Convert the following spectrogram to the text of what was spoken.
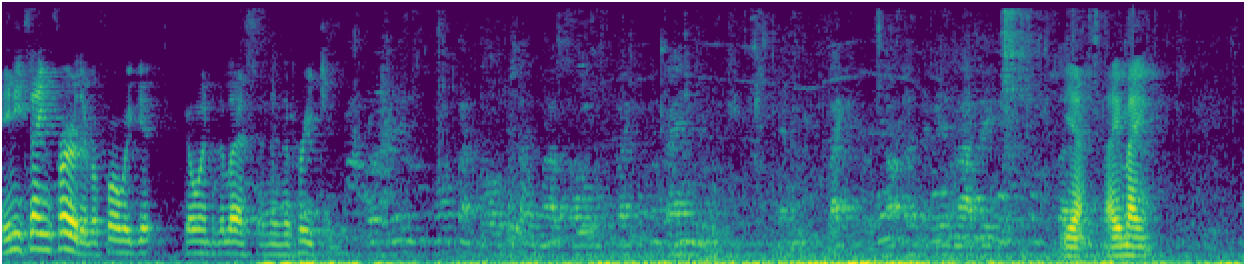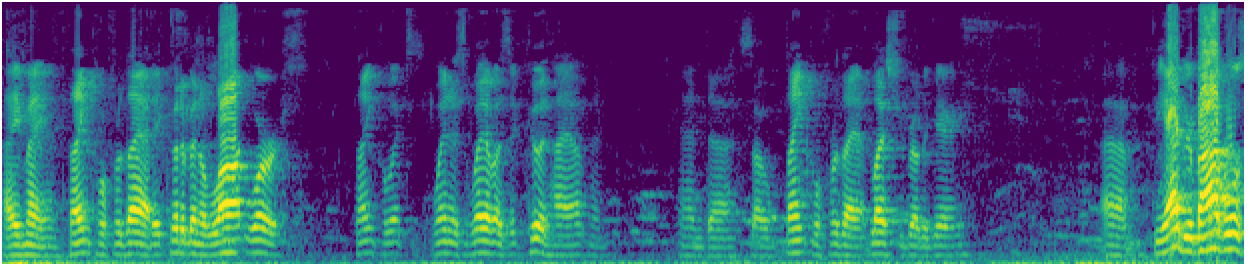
Anything further before we get go into the lesson and the preaching. Yeah, amen. Amen. Thankful for that. It could have been a lot worse. Thankful it went as well as it could have, and and uh, so thankful for that. Bless you, brother Gary. Um, if you have your Bibles,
